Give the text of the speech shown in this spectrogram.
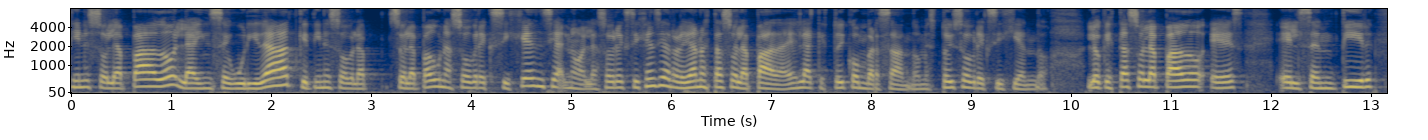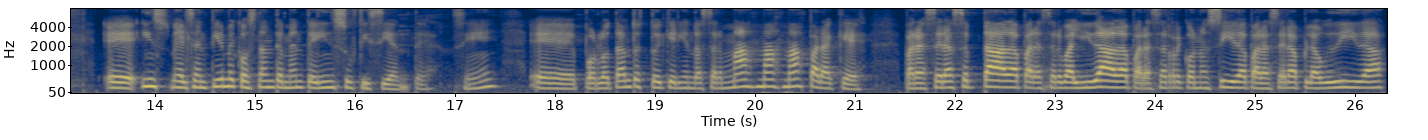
tiene solapado la inseguridad, que tiene solapado una sobreexigencia. No, la sobreexigencia en realidad no está solapada, es la que estoy conversando, me estoy sobreexigiendo. Lo que está solapado es el sentir, eh, el sentirme constantemente insuficiente. ¿sí? Eh, por lo tanto, estoy queriendo hacer más, más, más para qué? Para ser aceptada, para ser validada, para ser reconocida, para ser aplaudida,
